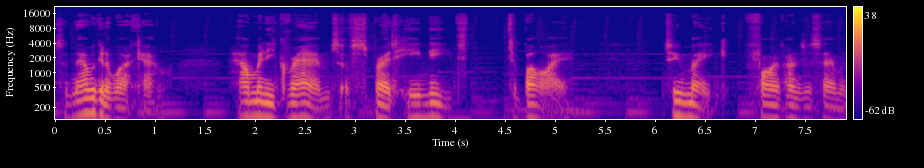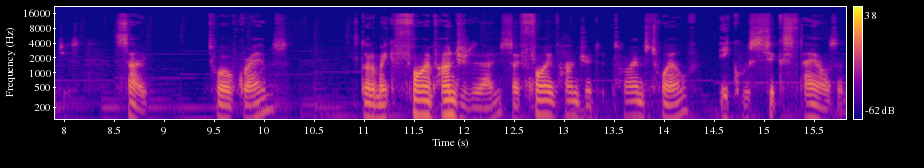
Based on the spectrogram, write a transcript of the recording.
So now we're going to work out how many grams of spread he needs to buy to make 500 sandwiches. So 12 grams He's got to make 500 of those, so 500 times 12 equals 6,000.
